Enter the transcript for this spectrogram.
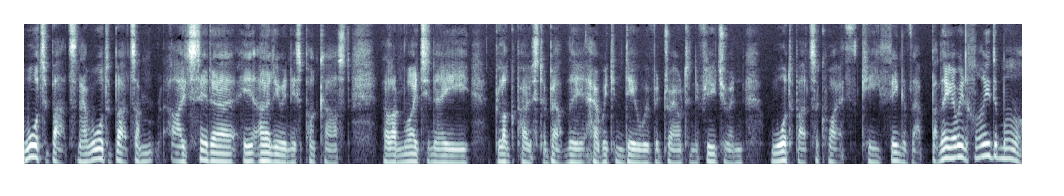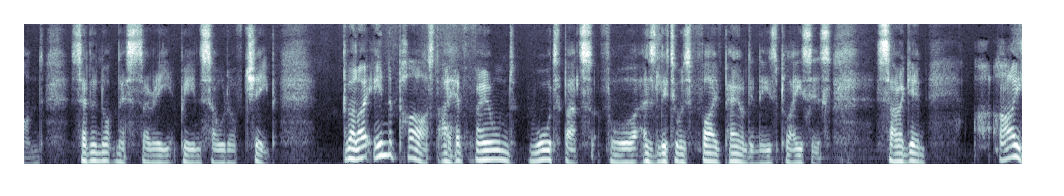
Water butts. Now, water butts. I'm, I said uh, earlier in this podcast that I'm writing a blog post about the how we can deal with the drought in the future, and water butts are quite a key thing of that. But they are in high demand, so they're not necessarily being sold off cheap. But I, in the past, I have found water butts for as little as five pound in these places. So again, I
